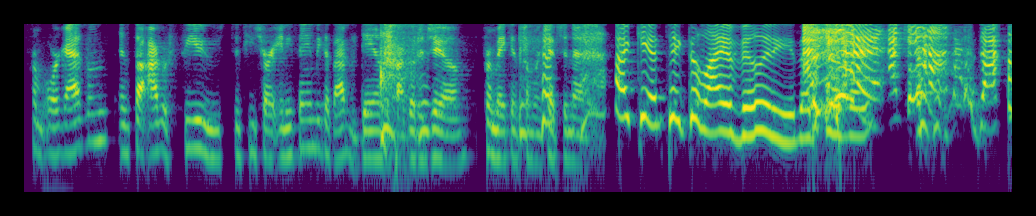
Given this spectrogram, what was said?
from orgasms, and so I refuse to teach her anything because I'd be damned if I go to jail for making someone catch a nut. I can't take the liability. I That's so can't. I can't. I'm not a doctor.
